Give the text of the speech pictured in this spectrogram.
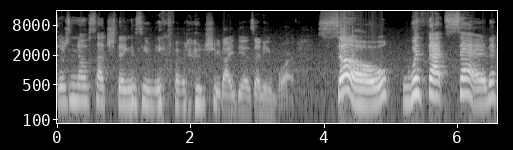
there's no such thing as unique photo shoot ideas anymore. So, with that said,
